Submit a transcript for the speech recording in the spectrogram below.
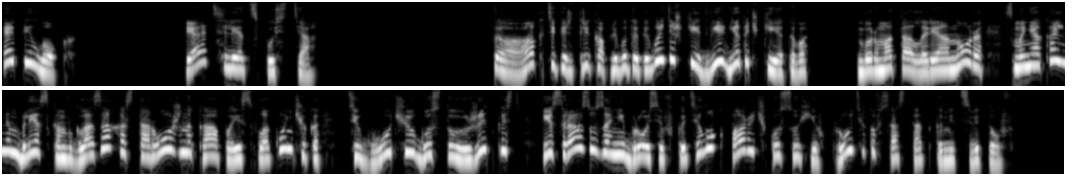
Эпилог. Пять лет спустя. «Так, теперь три капли вот этой вытяжки и две веточки этого», — бормотала Реонора с маниакальным блеском в глазах, осторожно капая из флакончика тягучую густую жидкость и сразу за ней бросив в котелок парочку сухих прутиков с остатками цветов.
